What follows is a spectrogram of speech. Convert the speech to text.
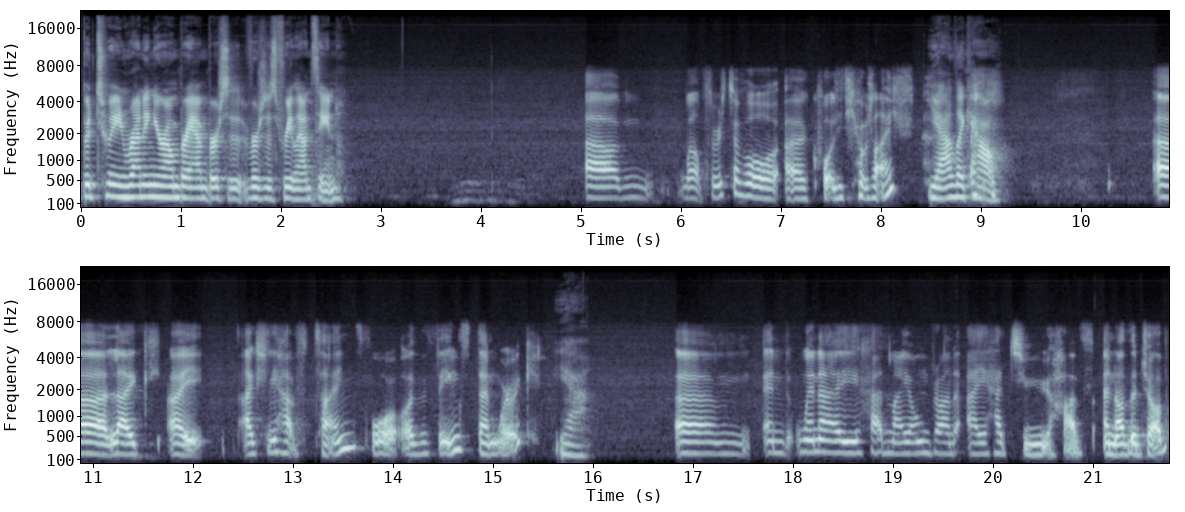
between running your own brand versus versus freelancing. Um, well, first of all, uh, quality of life. Yeah, like how? Uh, like I actually have time for other things than work. yeah. Um, and when I had my own brand, I had to have another job,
